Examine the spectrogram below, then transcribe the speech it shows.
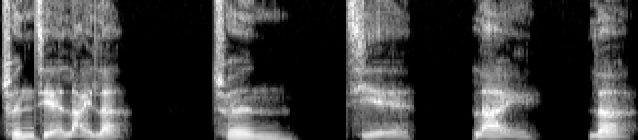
春节来了,春节来了,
